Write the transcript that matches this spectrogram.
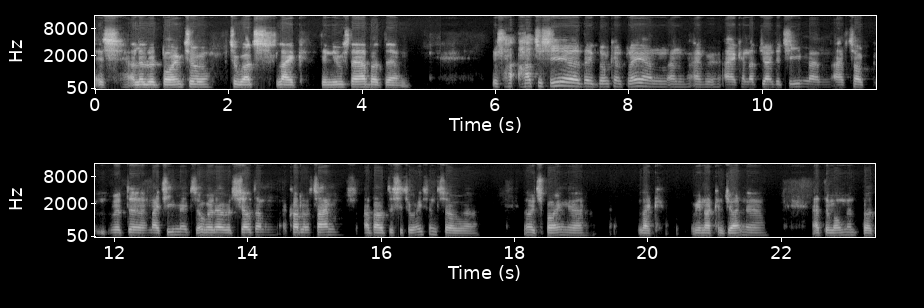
it's a little bit boring to to watch like the news there, but. Um, it's hard to see uh, they don't can play and, and I, I cannot join the team and I've talked with uh, my teammates over there with Sheldon a couple of times about the situation. So uh, no it's boring uh, like we're not can join uh, at the moment but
